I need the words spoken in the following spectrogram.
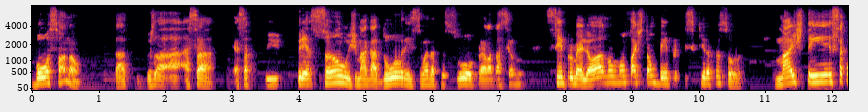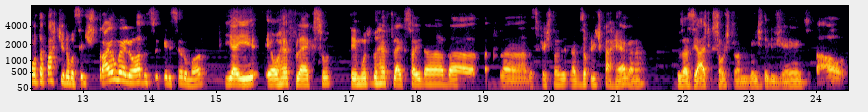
boa só, não. Tá? Essa, essa pressão esmagadora em cima da pessoa para ela estar tá sendo sempre o melhor não, não faz tão bem para a psique da pessoa. Mas tem essa contrapartida, você extrai o melhor daquele ser humano e aí é o reflexo, tem muito do reflexo aí da, da, da dessa questão da visão que a gente carrega, né? Os asiáticos são extremamente inteligentes e tal.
